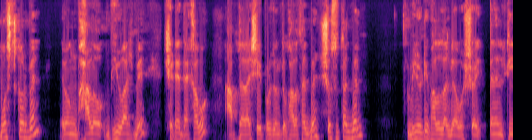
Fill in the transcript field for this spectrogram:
পোস্ট করবেন এবং ভালো ভিউ আসবে সেটা দেখাবো। আপনারা সেই পর্যন্ত ভালো থাকবেন, সুস্থ থাকবেন। ভিডিওটি ভালো লাগলে অবশ্যই চ্যানেলটি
